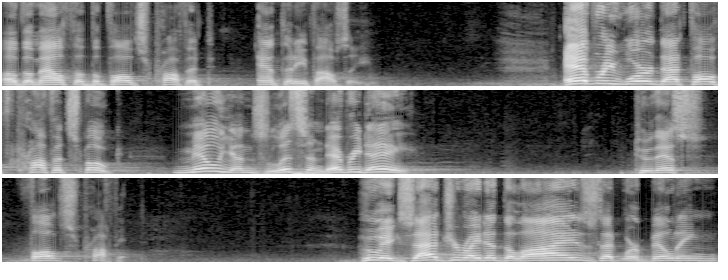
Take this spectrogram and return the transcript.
of the mouth of the false prophet, Anthony Fauci. Every word that false prophet spoke, millions listened every day to this false prophet who exaggerated the lies that were building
